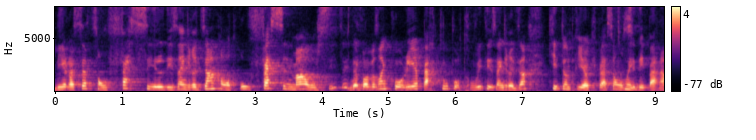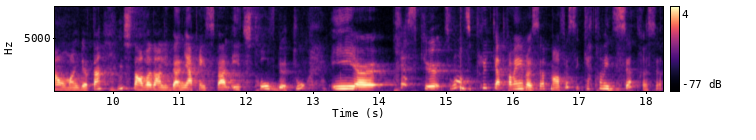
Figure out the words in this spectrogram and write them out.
Les recettes sont faciles, des ingrédients qu'on trouve facilement aussi. Tu n'as pas besoin de courir partout pour trouver tes ingrédients, qui est une préoccupation aussi Oui. des parents, on manque de temps. Tu t'en vas dans les bannières principales et tu trouves de tout. Et euh, presque, tu vois, on dit plus de 80 recettes, mais en fait, c'est 97 recettes.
